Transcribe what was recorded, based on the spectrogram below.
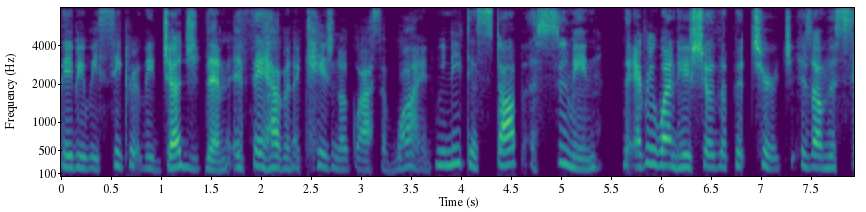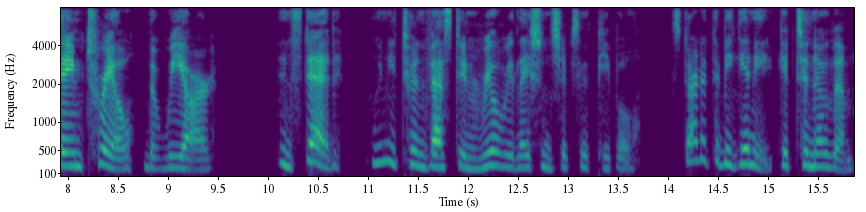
Maybe we secretly judge them if they have an occasional glass of wine. We need to stop assuming that everyone who shows up at church is on the same trail that we are. Instead, we need to invest in real relationships with people. Start at the beginning, get to know them,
